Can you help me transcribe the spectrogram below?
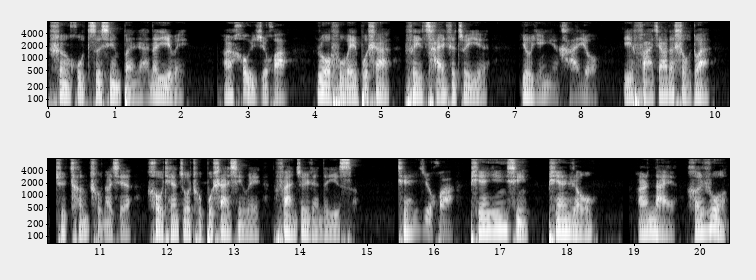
顺乎自信本然的意味，而后一句话“若夫为不善，非才之罪也”，又隐隐含有以法家的手段去惩处那些后天做出不善行为。犯罪人的意思。前一句话偏阴性偏柔，而乃和弱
